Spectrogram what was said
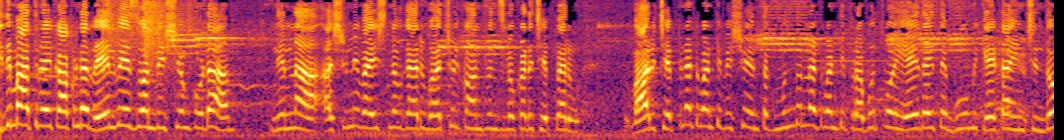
ఇది మాత్రమే కాకుండా రైల్వే జోన్ విషయం కూడా నిన్న అశ్విని వైష్ణవ్ గారు వర్చువల్ కాన్ఫరెన్స్లో కూడా చెప్పారు. వారు చెప్పినటువంటి విషయం ఇంతకు ముందున్నటువంటి ప్రభుత్వం ఏదైతే భూమి కేటాయించిందో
